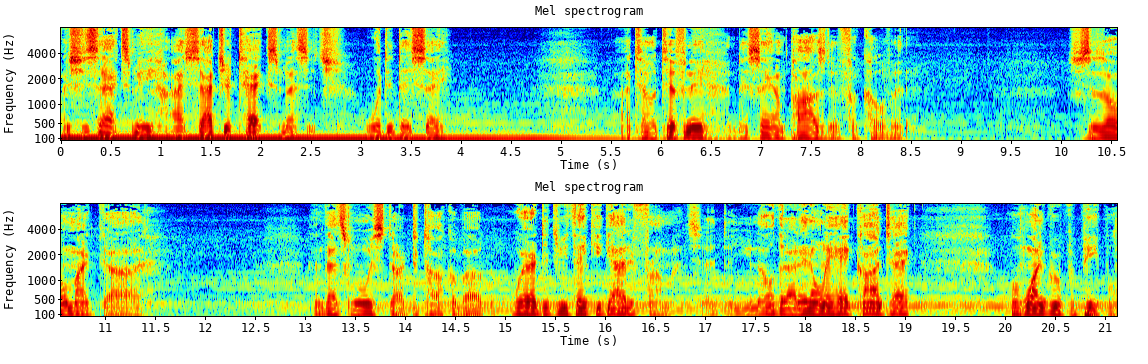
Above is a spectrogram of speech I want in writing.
and she asks me, I got your text message. What did they say? I tell her, Tiffany, they say I'm positive for COVID. She says, Oh my God. And that's when we start to talk about where did you think you got it from? I said, You know that I only had contact with one group of people.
